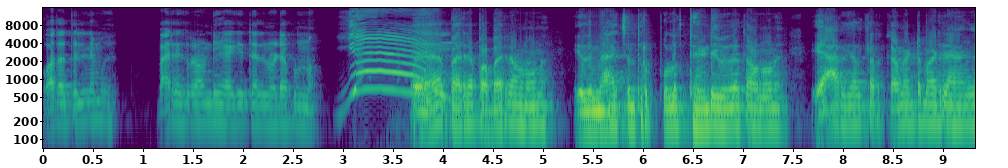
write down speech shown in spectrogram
ಗೊತ್ತಿಲ್ಲ ನಿಮ್ಗೆ? ಬಾರಿ ಗ್ರೌಂಡಿಗೆ ಆಗಿದ್ದಲ್ಲಿ ನೋಡ್ಯಪ್ಪನು ಏ ಬರ್ರಪ್ಪ ಬರ್ರಿ ಅವನವನು ಇದು ಮ್ಯಾಚ್ ಅಂತ ಫುಲ್ ತಿಂಡಿ ಬೀಳತ್ತ ಅವನವನು ಯಾರು ಗೆಲ್ತಾರ ಕಮೆಂಟ್ ಮಾಡ್ರಿ ಹಂಗ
